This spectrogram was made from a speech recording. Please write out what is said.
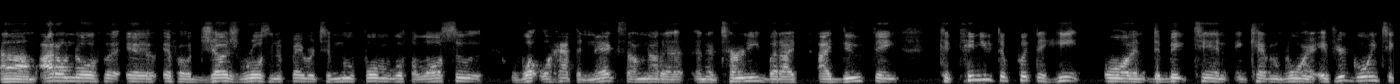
Um, I don't know if a, if, if a judge rules in a favor to move forward with a lawsuit what will happen next. I'm not a, an attorney, but I, I do think continue to put the heat on the Big Ten and Kevin Warren. If you're going to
